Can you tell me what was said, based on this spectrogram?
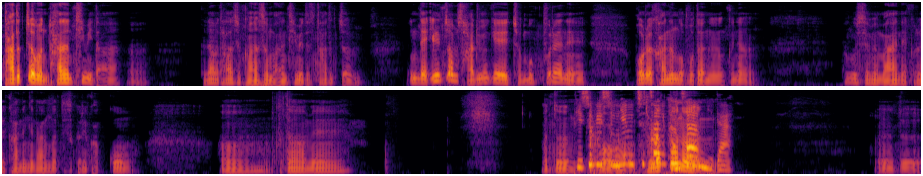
다득점은 하는 팀이다. 어. 그나마 다득점 가능성 많은 팀이라서 다득점. 근데 1.46의 전북 프레네 벌을 가는 것보다는 그냥 한국쌤은 마연에 그래 가는 게 나은 것 같아서 그래 갔고 어 그 다음에 어떤 비수비수님 어, 추천 감사합니다. 어, 저,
